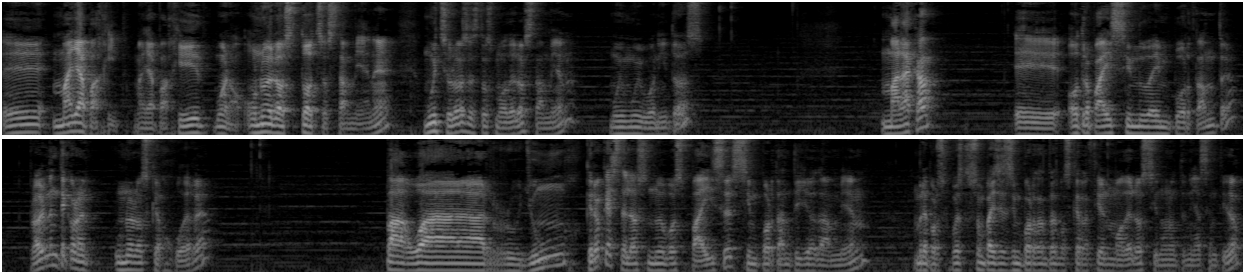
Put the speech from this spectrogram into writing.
eh, Maya Pajit. Maya Pajit, bueno, uno de los tochos también, ¿eh? Muy chulos estos modelos también. Muy, muy bonitos. Malaca. Eh, otro país sin duda importante. Probablemente con uno de los que juegue. Paguarruyung. Creo que es de los nuevos países. Importantillo también. Hombre, por supuesto son países importantes los que reciben modelos, si no, no tendría sentido.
